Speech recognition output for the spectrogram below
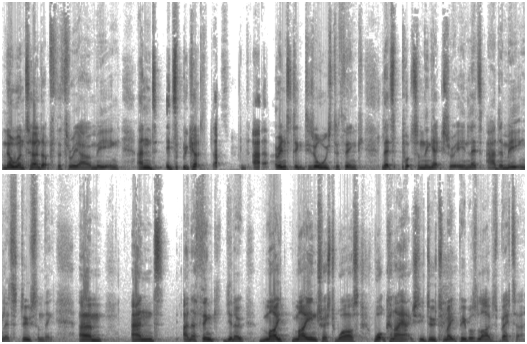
No one turned up for the three hour meeting. And it's because our instinct is always to think, let's put something extra in, let's add a meeting, let's do something. Um, and and I think you know my my interest was what can I actually do to make people's lives better.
